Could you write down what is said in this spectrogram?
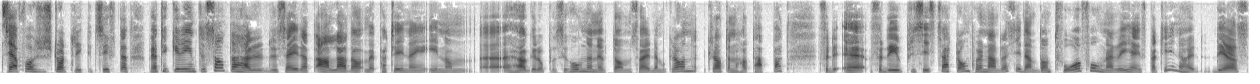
så jag förstår inte riktigt syftet. Men jag tycker det är intressant det här du säger att alla de partierna inom eh, högeroppositionen utom Sverigedemokraterna har tappat. För det, eh, för det är precis tvärtom på den andra sidan. De två forna regeringspartierna, har, deras,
